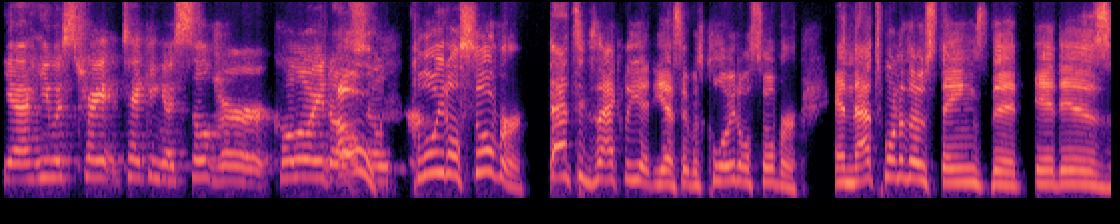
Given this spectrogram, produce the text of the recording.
Yeah, he was tra- taking a silver colloidal oh, silver. colloidal silver. That's exactly it. Yes, it was colloidal silver. And that's one of those things that it is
